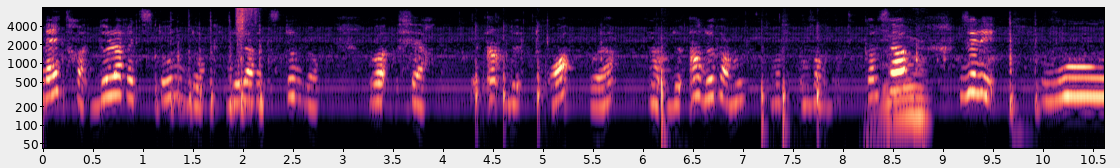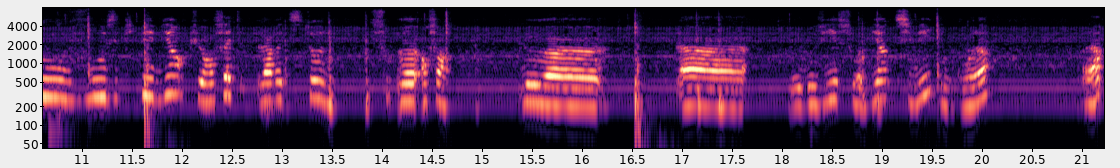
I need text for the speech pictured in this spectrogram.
mettre de la redstone. Donc de la redstone, donc on va faire 1, 2, 3, voilà. Non, de 1, 2, pardon. On va, comme ça. Mmh. Vous allez vous vous équipez bien que en fait la redstone, euh, enfin le euh, la, le levier soit bien activé. Donc voilà, voilà.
